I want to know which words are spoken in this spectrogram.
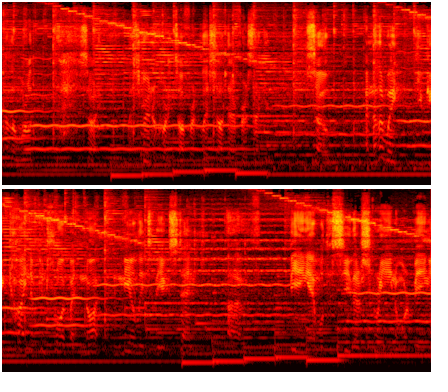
Hello world. Sorry, my screen recording software glitched out there for a second. So, another way you can kind of control it, but not nearly to the extent of being able to see their screen or being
